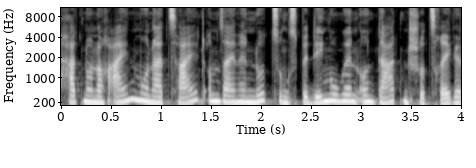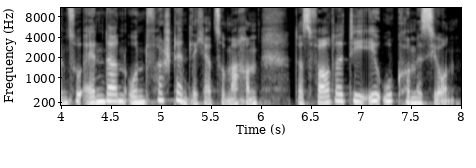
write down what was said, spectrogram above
hat nur noch einen Monat Zeit, um seine Nutzungsbedingungen und Datenschutzregeln zu ändern und verständlicher zu machen. Das fordert die EU-Kommission.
